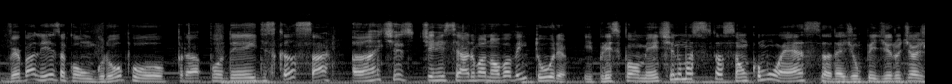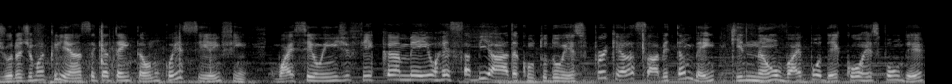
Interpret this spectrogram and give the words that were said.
verbaliza com o grupo para poder descansar antes de iniciar uma nova aventura. E principalmente numa situação como essa, né, de um pedido de ajuda de uma criança que até então não conhecia. Enfim, o Icewind fica meio ressabiada com tudo isso porque ela sabe também que não vai poder corresponder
